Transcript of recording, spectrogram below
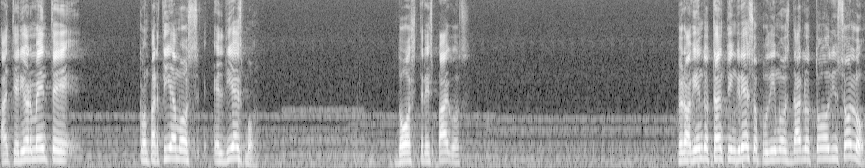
anteriormente compartíamos el diezmo, dos, tres pagos, pero habiendo tanto ingreso pudimos darlo todo de un solo.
